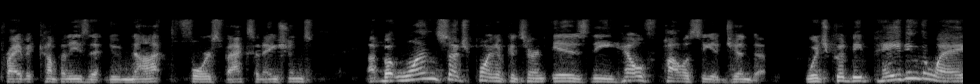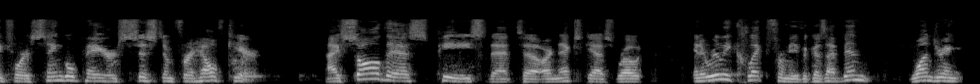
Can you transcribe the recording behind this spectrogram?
private companies that do not force vaccinations. Uh, but one such point of concern is the health policy agenda, which could be paving the way for a single payer system for health care. I saw this piece that uh, our next guest wrote, and it really clicked for me because I've been wondering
